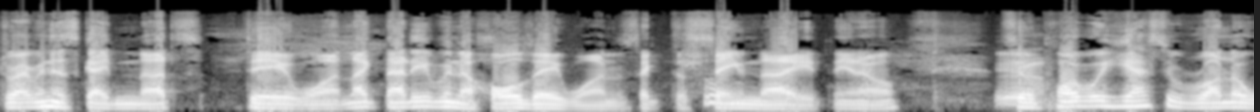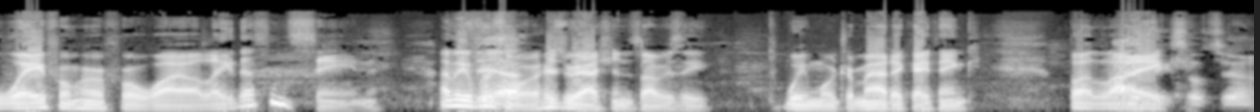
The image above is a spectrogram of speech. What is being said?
driving this guy nuts day one, like not even a whole day one. It's like the same night, you know, to the point where he has to run away from her for a while. Like that's insane. I mean, first Yeah. of all, his reaction is obviously way more dramatic, I think. But I like, think so too.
